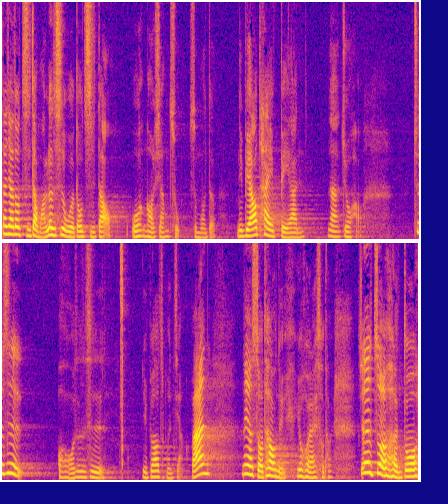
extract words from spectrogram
大家都知道嘛，认识我都知道，我很好相处什么的。你不要太悲哀，那就好。就是，哦，真的是，也不知道怎么讲，反正。那个手套女又回来，手套就是做了很多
